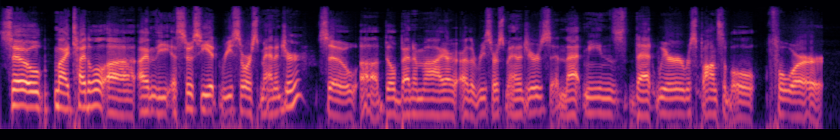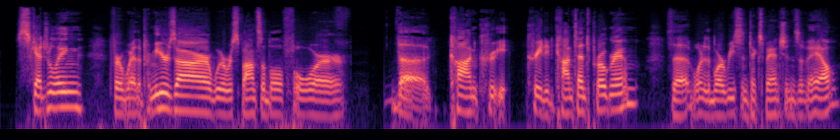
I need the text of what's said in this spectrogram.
So my title, uh, I'm the associate resource manager. So uh, Bill Ben and I are, are, the resource managers, and that means that we're responsible for scheduling, for where the premieres are. We're responsible for the con cre- created content program, the one of the more recent expansions of AL.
